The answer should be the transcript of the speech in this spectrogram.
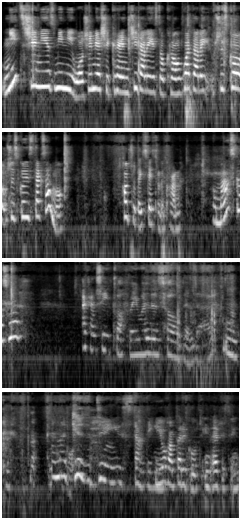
Nic się nie zmieniło. Ziemia się kręci, dalej jest okrągła, dalej wszystko, wszystko jest tak samo. Chodź tutaj, z tej strony, kochana. O, maska zła? I can see coffee when there's holes in there. Okej. And I get the thing standing. You are very good in everything.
